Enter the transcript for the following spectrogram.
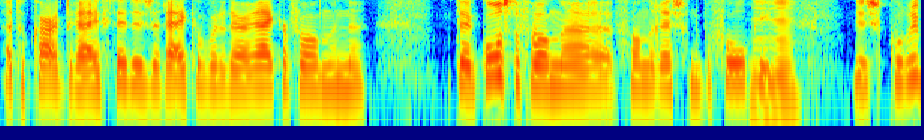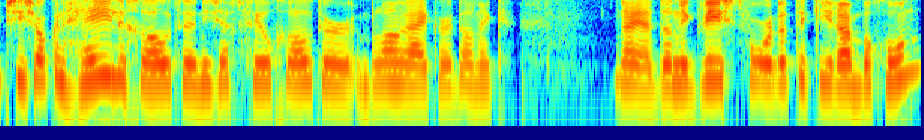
uit elkaar drijft. Hè? Dus de rijken worden daar rijker van en, uh, ten koste van, van de rest van de bevolking. Mm -hmm. Dus corruptie is ook een hele grote, en die zegt veel groter en belangrijker dan ik, nou ja, dan ik wist voordat ik hieraan begon.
